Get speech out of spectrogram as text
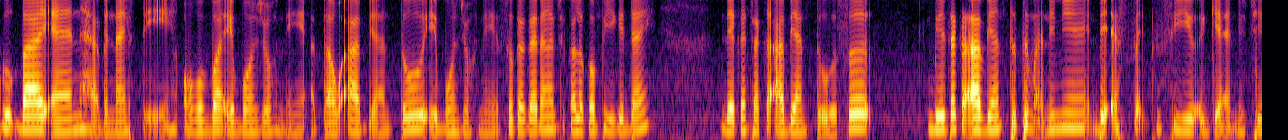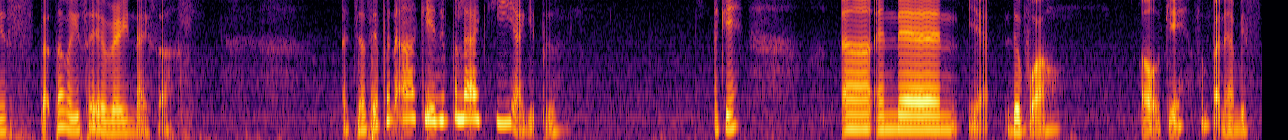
Goodbye and have a nice day. Au revoir et bonne journée. Atau a bientôt et bonne journée. So kadang-kadang kalau kau pergi kedai dia akan cakap a bientôt. So bila cakap Abian tu maknanya they expect to see you again which is tak tahu bagi saya very nice lah. Macam saya pun ah, okay jumpa lagi. Ah, gitu. Okay uh, and then yeah devoir oh okay sempat ni habis.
